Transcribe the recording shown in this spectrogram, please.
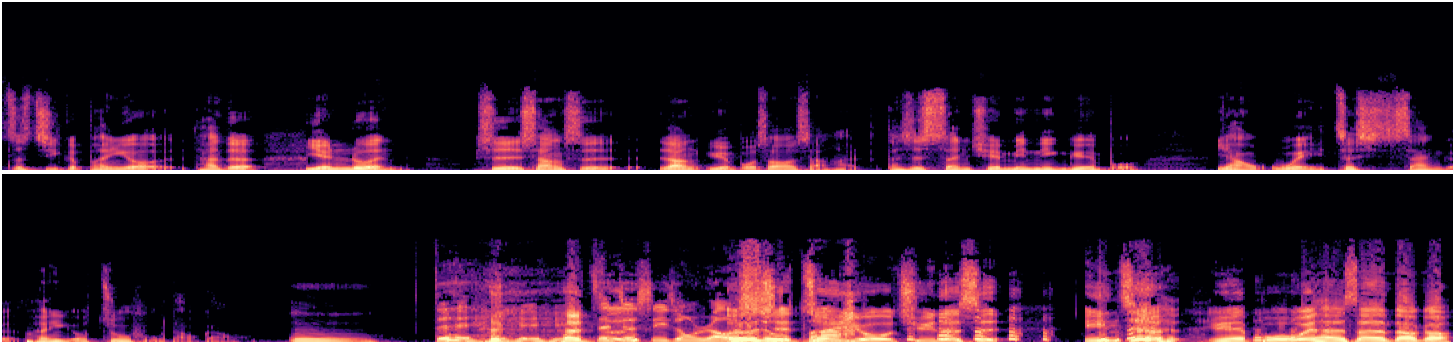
这几个朋友他的言论。事实上是让约伯受到伤害了，但是神却命令约伯要为这三个朋友祝福祷告。嗯，对，这就是一种饶恕。而且最有趣的是，因着约伯为他的三个祷告，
